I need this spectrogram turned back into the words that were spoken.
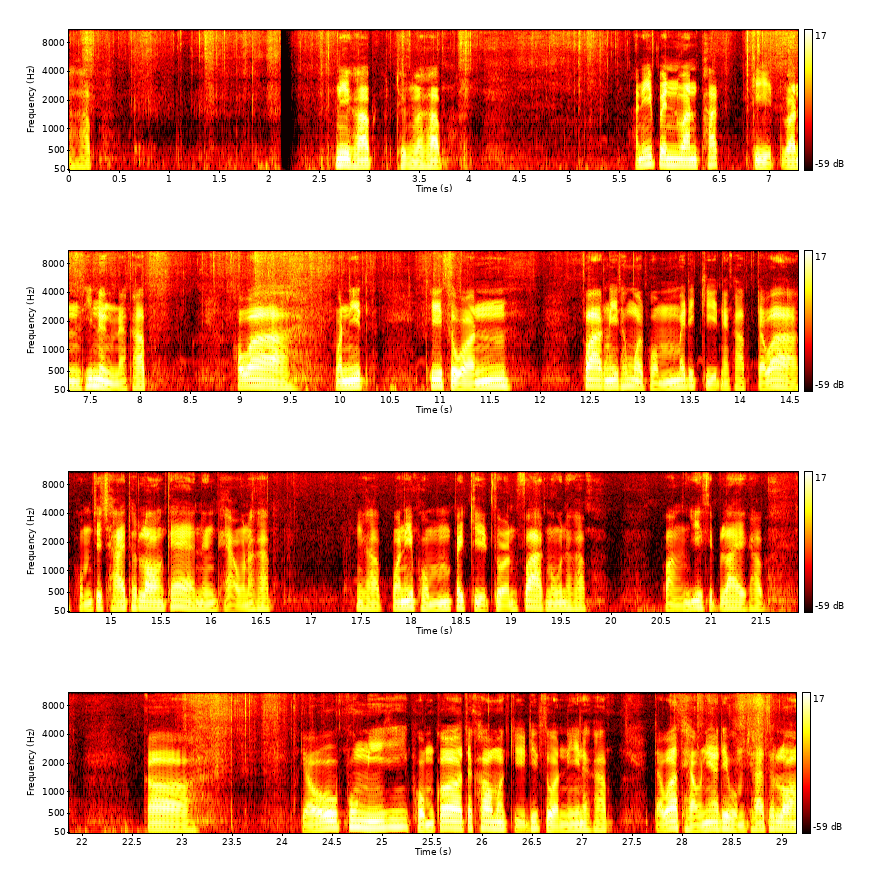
นะครับ นี่ครับถึงแล้วครับ อันนี้เป็นวันพักกรีดวันที่หนึ่งนะครับ เพราะว่าวันนี้ที่สวนฟากนี้ทั้งหมดผมไม่ได้กรีดนะครับ แต่ว่าผมจะใช้ทดลองแค่หนึ่งแถวนะครับนี่ครับ วันนี้ผมไปกรีดสวนฟากนู้นนะครับฝั่ง20ไร่ครับ ก็ เดี๋ยวพรุ่งนี้ผมก็จะเข้ามากรีดที่สวนนี้นะครับ แต่ว่าแถวเนี้ยที่ผมใช้ทดลอง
